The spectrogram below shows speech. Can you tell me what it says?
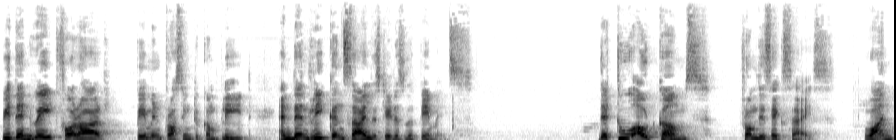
We then wait for our payment processing to complete and then reconcile the status of the payments. There are two outcomes from this exercise. One,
